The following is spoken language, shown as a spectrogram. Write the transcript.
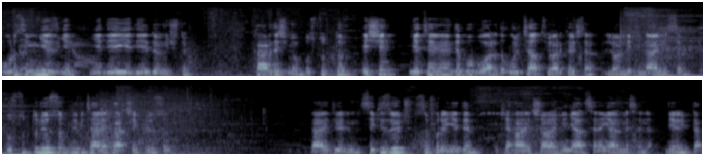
Ursin Gezgin 7'ye 7'ye dönüştü. Kardeşime buz tuttur. Eşin yeteneği de bu bu arada. Ulti atıyor arkadaşlar. LoL'dekinin aynısı. Buz tutturuyorsun ve bir tane kart çekiyorsun. Gayet verimli. 8'e 3, 0'a 7. Kehanet Şahini gelsene gelmesene diyerekten.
